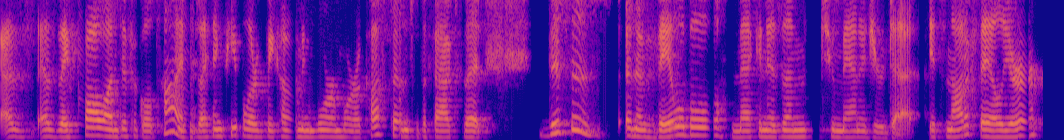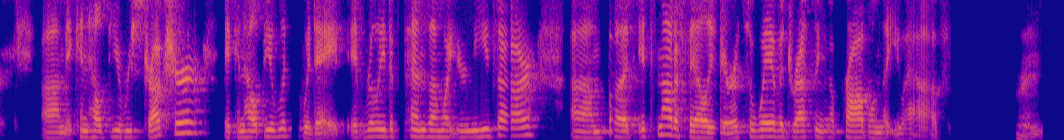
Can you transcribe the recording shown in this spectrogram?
as as they fall on difficult times i think people are becoming more and more accustomed to the fact that this is an available mechanism to manage your debt. It's not a failure um, it can help you restructure, it can help you liquidate. It really depends on what your needs are, um, but it's not a failure. It's a way of addressing a problem that you have. Right.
